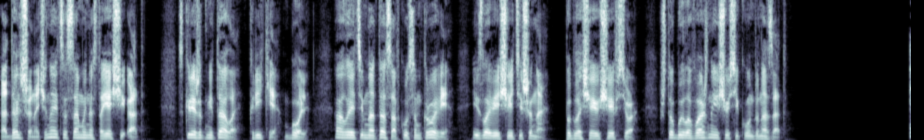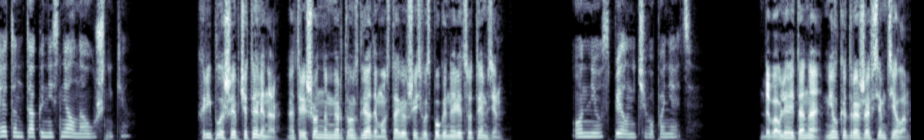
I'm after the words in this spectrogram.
А дальше начинается самый настоящий ад. Скрежет металла, крики, боль, алая темнота со вкусом крови и зловещая тишина, поглощающая все, что было важно еще секунду назад. Этан так и не снял наушники. Хрипло шепчет Эленор, отрешенным мертвым взглядом уставившись в испуганное лицо Темзин. Он не успел ничего понять. Добавляет она, мелко дрожа всем телом.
